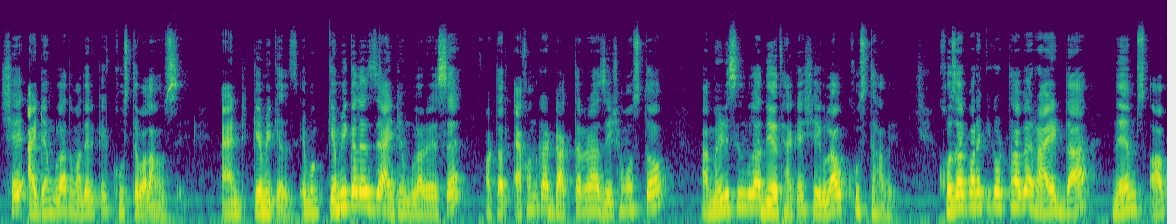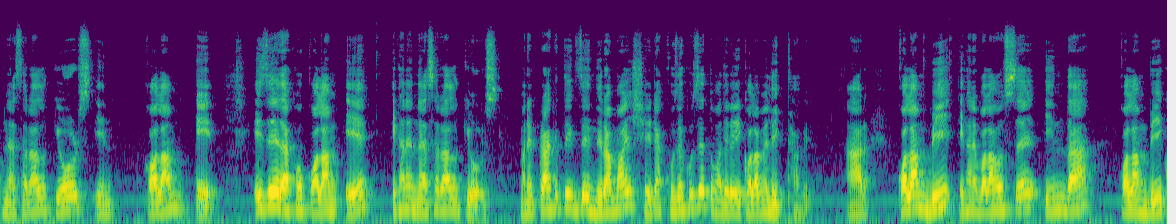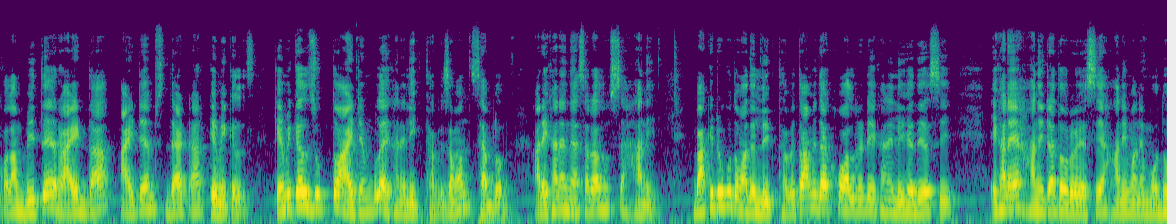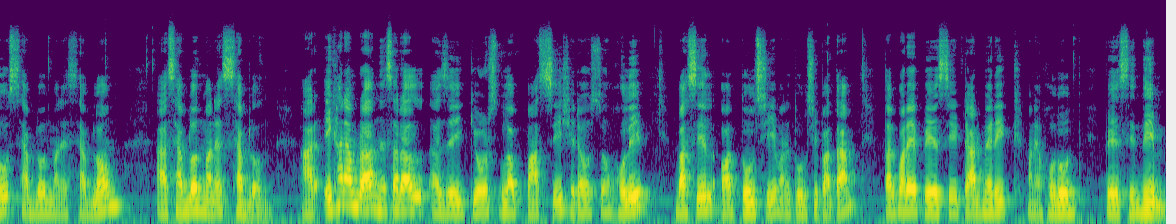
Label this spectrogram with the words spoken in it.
সেই আইটেমগুলো তোমাদেরকে খুঁজতে বলা হচ্ছে। অ্যান্ড কেমিক্যালস এবং কেমিক্যালের যে আইটেমগুলো রয়েছে, অর্থাৎ এখনকার ডাক্তাররা যে সমস্ত মেডিসিনগুলো দিয়ে থাকে, সেগুলাও খুঁজতে হবে। খোঁজার পরে কি করতে হবে? Write the names of natural cures in column A এই যে দেখো কলাম এ এখানে ন্যাচারাল কিওরস মানে প্রাকৃতিক যে নিরাময়, সেটা খুঁজে খুঁজে তোমাদের এই কলামে লিখতে হবে। আর কলাম বি এখানে বলা হচ্ছে in the column B column বিতে write the items that are chemicals chemical যুক্ত আইটেমগুলো এখানে লিখতে হবে, যেমন স্যাবলন। আর এখানে ন্যাচারাল হচ্ছে হানি বাকিটুকু তোমাদের লিখতে হবে। তো আমি দেখো অলরেডি এখানে লিখে দিয়েছি। এখানে হানিটা তো রয়েছে। হানি মানে মধু, স্যাবলন মানে স্যাবলন, আর স্যাবলন মানে স্যাবলন। আর এখানে আমরা ন্যাচারাল যেই কিওর্সগুলো পাচ্ছি, সেটা হচ্ছে হলি বাসিল ও তুলসী মানে তুলসী পাতা। তারপরে পেয়েছি টার্মেরিক মানে হলুদ, পেয়েছি নিম,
